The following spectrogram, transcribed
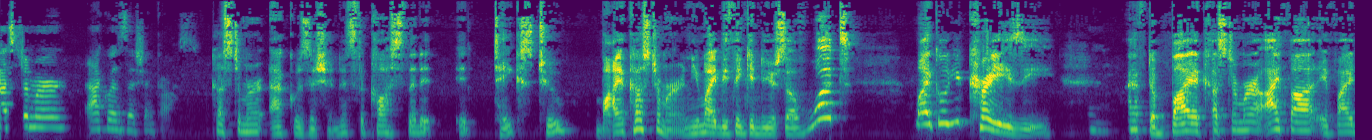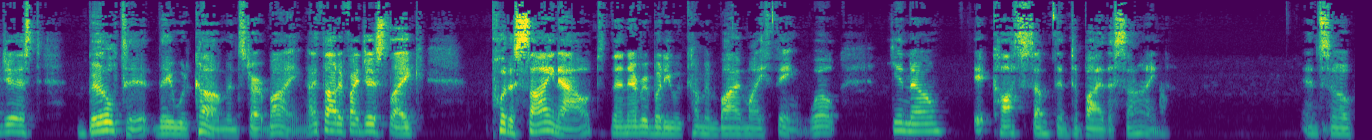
customer acquisition cost. Customer acquisition. It's the cost that it it takes to buy a customer. And you might be thinking to yourself, what? Michael, you're crazy. Mm. I have to buy a customer. I thought if I just built it, they would come and start buying. I thought if I just like put a sign out, then everybody would come and buy my thing. Well, you know, it costs something to buy the sign. And so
